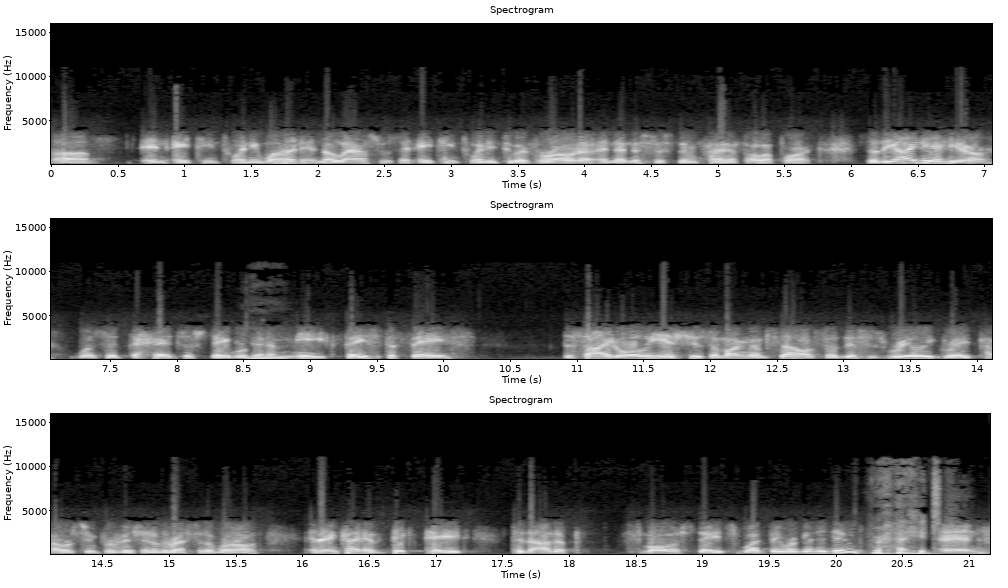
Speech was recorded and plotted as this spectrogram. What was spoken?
uh, in 1821, and the last was in 1822 at Verona, and then the system kind of fell apart. So the idea here was that the heads of state were going to meet face to face, decide all the issues among themselves. So this is really great power supervision of the rest of the world, and then kind of dictate to the other smaller states what they were going to do. Right. And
